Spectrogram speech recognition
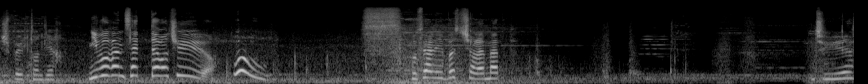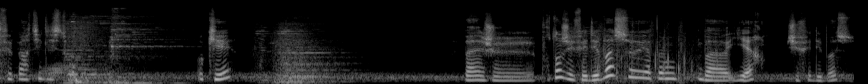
Je peux eu le temps de lire. Niveau 27 d'aventure Wouh Faut faire les boss sur la map. Celui-là fait partie de l'histoire. Ok. Bah je... Pourtant j'ai fait des boss euh, il y a pas longtemps. Bah hier, j'ai fait des boss.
